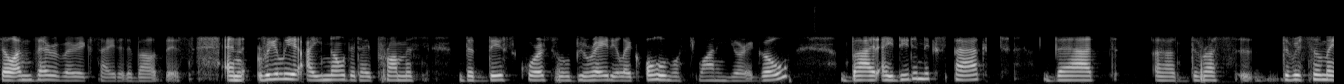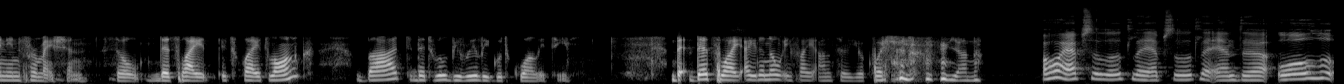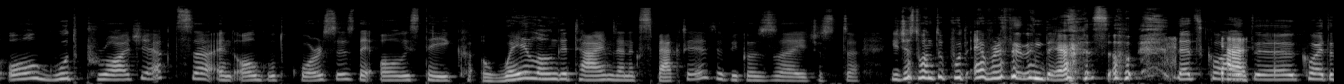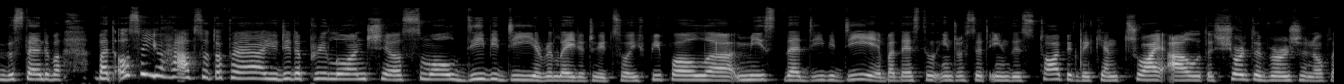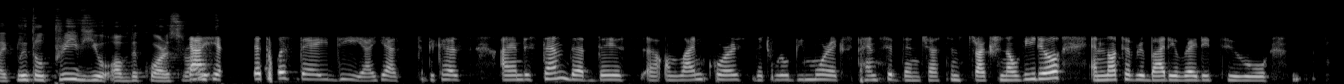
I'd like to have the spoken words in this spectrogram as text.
So I'm very very excited about this. And really, I know that I promised that this course will be ready like almost one year ago, but I didn't expect that uh, there, are, there is so many information. So that's why it's quite long, but that will be really good quality. Th- that's why I don't know if I answer your question, Yana. Oh, absolutely, absolutely, and uh, all all good projects uh, and all good courses they always take a way longer time than expected because uh, you just uh, you just want to put everything in there, so that's quite uh, quite understandable. But also, you have sort of a, you did a pre-launch small DVD related to it, so if people uh, missed that DVD but they're still interested in this topic, they can try out a shorter version of like little preview of the course, right? Yeah, that was the idea, yes, because I understand that this uh, online course that will be more expensive than just instructional video, and not everybody ready to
